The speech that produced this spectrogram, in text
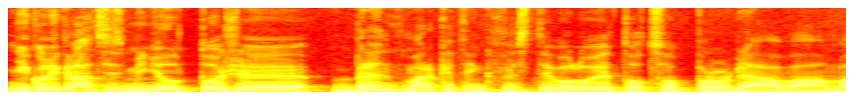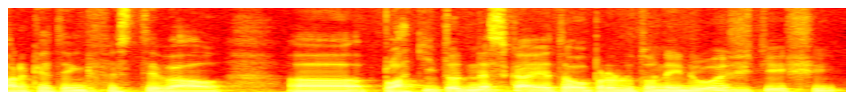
Několikrát si zmínil to, že brand marketing festivalu je to, co prodává marketing festival. Uh, platí to dneska? Je to opravdu to nejdůležitější?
